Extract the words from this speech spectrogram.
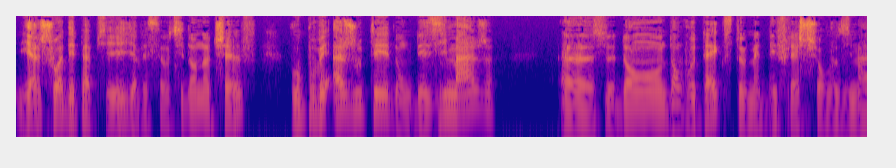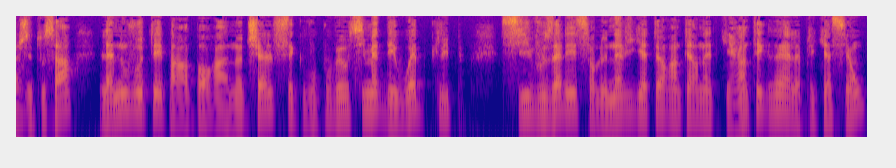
Il y a le choix des papiers, il y avait ça aussi dans notre shelf. Vous pouvez ajouter donc des images euh, dans, vos textes, mettre des flèches sur vos images et tout ça. La nouveauté par rapport à notre shelf, c'est que vous pouvez aussi mettre des web clips. Si vous allez sur le navigateur internet qui est intégré à l'application,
